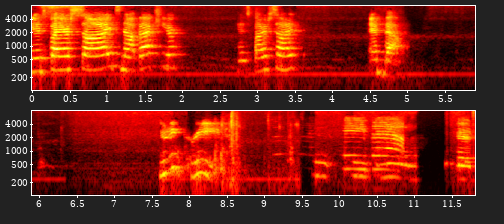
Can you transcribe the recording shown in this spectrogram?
Hands by our sides, not back here. Hands by our side and back. Student Creed. Hey, Good.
